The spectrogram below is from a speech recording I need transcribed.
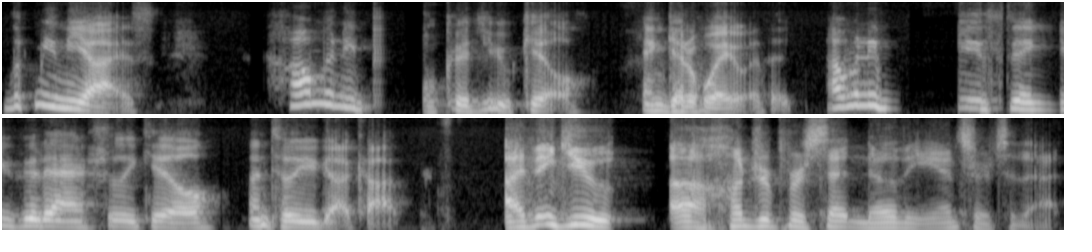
look me in the eyes. How many people could you kill and get away with it? How many do you think you could actually kill until you got caught? I think you a hundred percent know the answer to that.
